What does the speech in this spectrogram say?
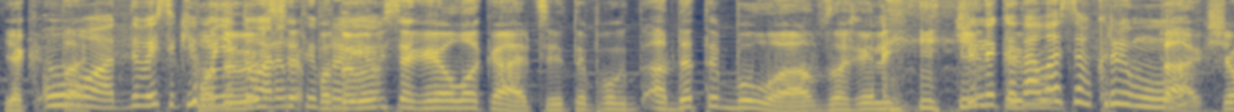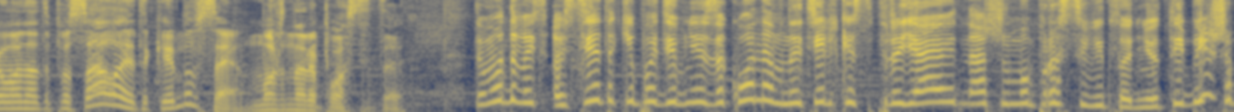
Як О, так. дивись, який моніторинг ти Подивився геолокації. Типу, а де ти була взагалі? Чи не каталася в Криму? Так, що вона написала, і такий, ну все, можна репостити. Тому дивись, ось ці такі подібні закони вони тільки сприяють нашому просвітленню. Ти більше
